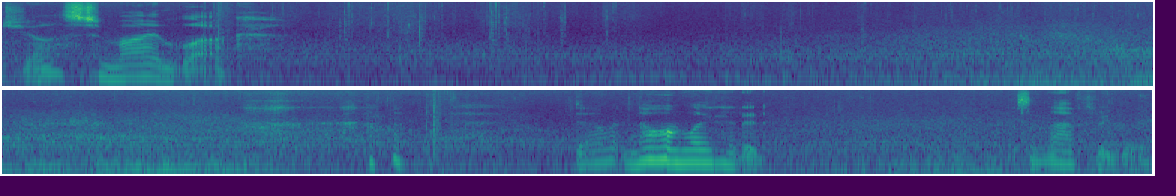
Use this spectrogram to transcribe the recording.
Just my luck. Damn it, no, I'm lightheaded. Isn't that figure?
